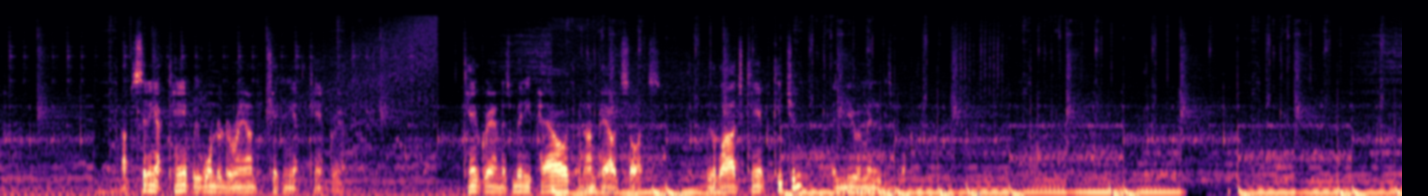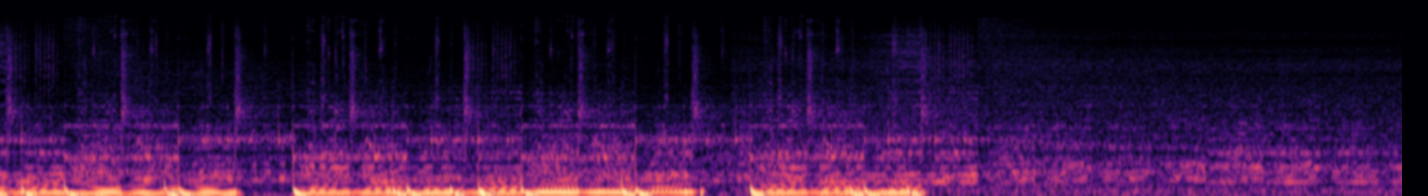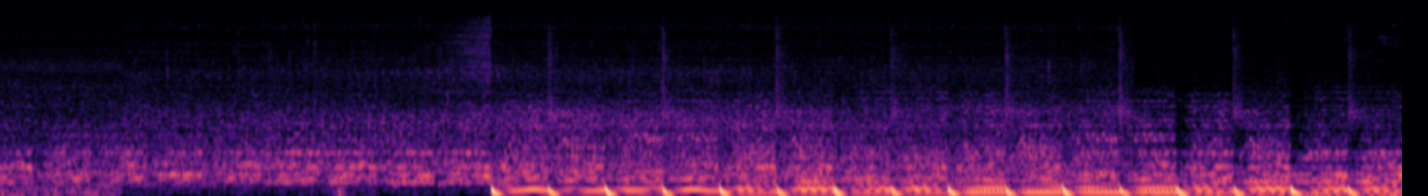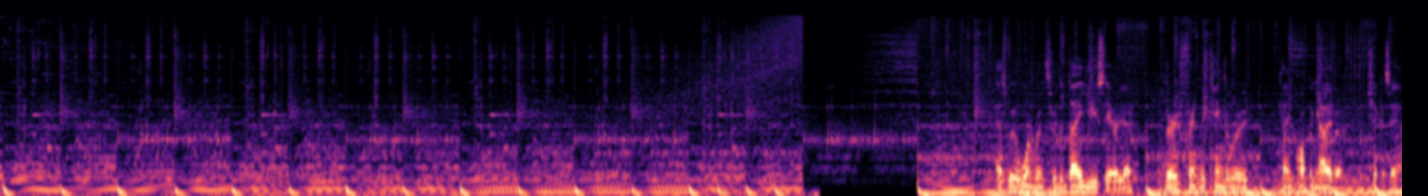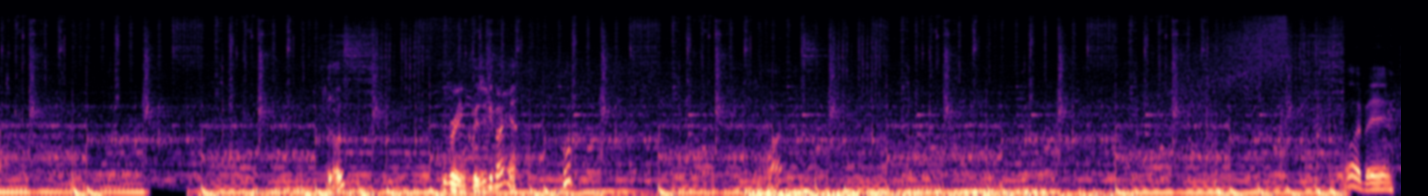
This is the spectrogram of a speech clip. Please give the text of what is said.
After setting up camp, we wandered around checking out the campground. The campground has many powered and unpowered sites, with a large camp kitchen and new amenities block. As we were wandering through the day use area, a very friendly kangaroo came hopping over to check us out. Hello? You're very inquisitive, aren't you? Hello? Hello, bear.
